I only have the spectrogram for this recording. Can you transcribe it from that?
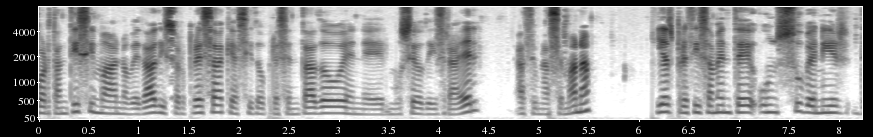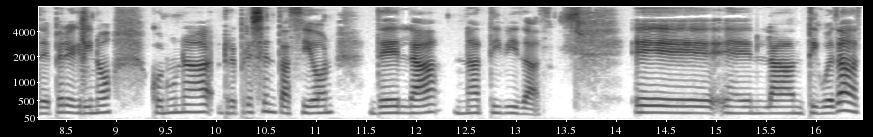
importantísima novedad y sorpresa que ha sido presentado en el Museo de Israel hace una semana y es precisamente un souvenir de peregrino con una representación de la Natividad. Eh, en la antigüedad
